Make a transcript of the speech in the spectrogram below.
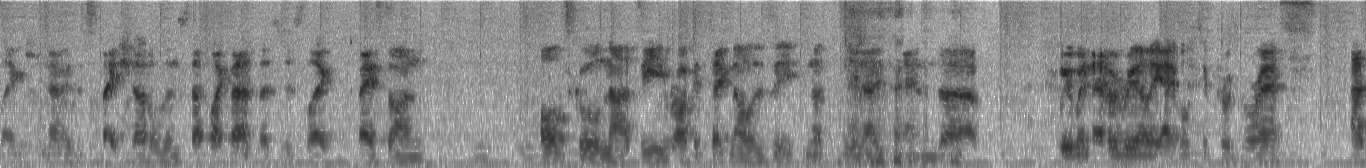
like you know the space shuttle and stuff like that. That's just like based on old school Nazi rocket technology, not you know, and uh, we were never really able to progress as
